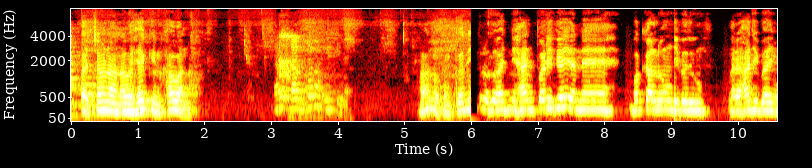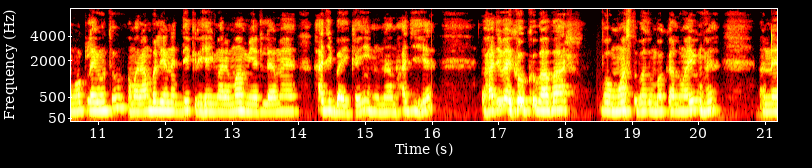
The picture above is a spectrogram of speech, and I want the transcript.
ચણા ને હવે હેકીને ખાવાના. હાલો કંઈક કરી. મિત્રો, તો આજની હાંજ પડી ગઈ અને બકાલું એ બધું મારા હાજીબાઈ મોકલાયું હતું. અમારા આંબલિયાના જ દીકરી છે મારા મામી, એટલે અમે હાજીબાઈ કહી એનું નામ હાજી છે. તો હાજીબાઈ ખૂબ ખૂબ આભાર. બહુ મસ્ત બધું બકાલું આવ્યું છે. અને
